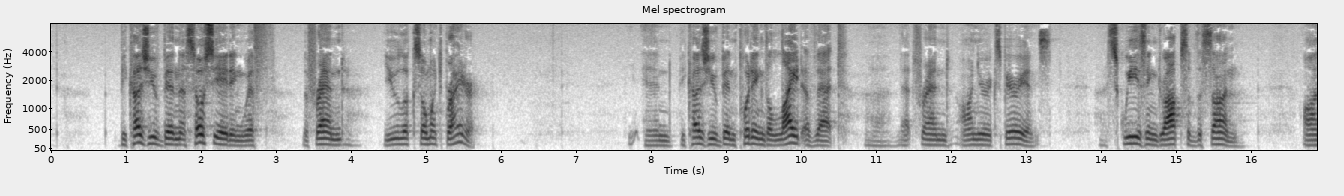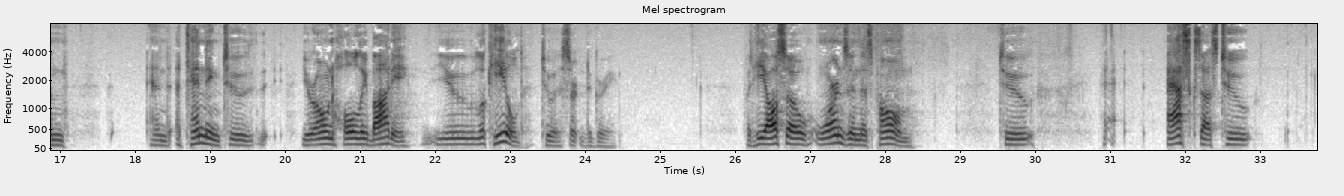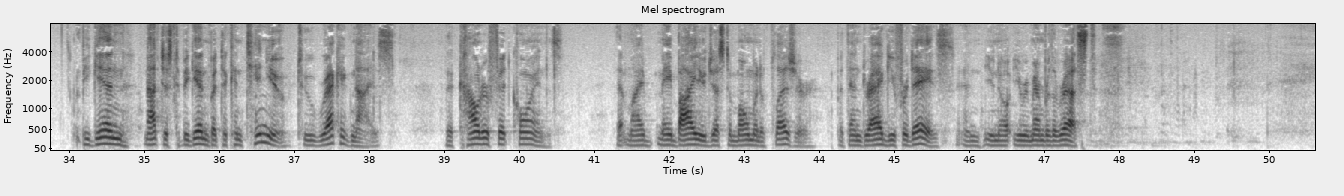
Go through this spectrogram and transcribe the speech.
because you've been associating with the friend, you look so much brighter. And because you've been putting the light of that, uh, that friend on your experience, uh, squeezing drops of the sun on and attending to your own holy body, you look healed to a certain degree. But he also warns in this poem to asks us to begin, not just to begin, but to continue to recognize the counterfeit coins that might, may buy you just a moment of pleasure, but then drag you for days, and you know you remember the rest.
